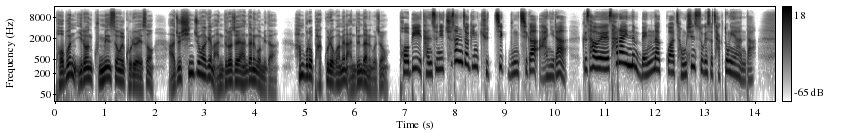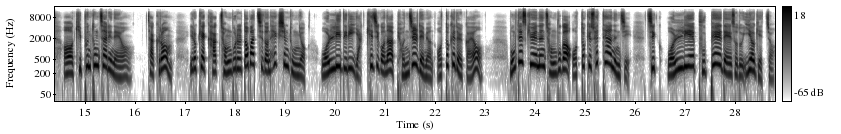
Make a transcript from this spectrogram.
법은 이런 국민성을 고려해서 아주 신중하게 만들어져야 한다는 겁니다. 함부로 바꾸려고 하면 안 된다는 거죠. 법이 단순히 추상적인 규칙, 뭉치가 아니라 그 사회의 살아있는 맥락과 정신 속에서 작동해야 한다. 어, 깊은 통찰이네요. 자, 그럼 이렇게 각 정부를 떠받치던 핵심 동력, 원리들이 약해지거나 변질되면 어떻게 될까요? 몽테스큐에는 정부가 어떻게 쇠퇴하는지, 즉 원리의 부패에 대해서도 이야기했죠.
